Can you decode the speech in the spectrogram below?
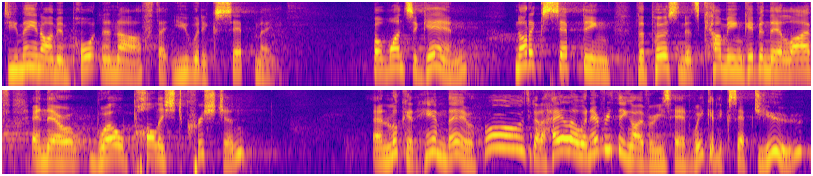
Do you mean I'm important enough that you would accept me? But once again, not accepting the person that's come in, given their life, and they're a well polished Christian and look at him there. Oh, he's got a halo and everything over his head. We can accept you.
